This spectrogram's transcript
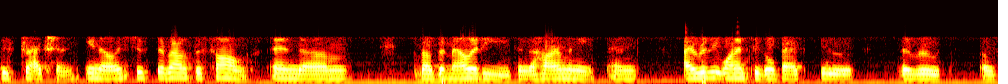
distraction. You know, it's just about the songs and um, about the melodies and the harmonies. And I really wanted to go back to the roots of,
